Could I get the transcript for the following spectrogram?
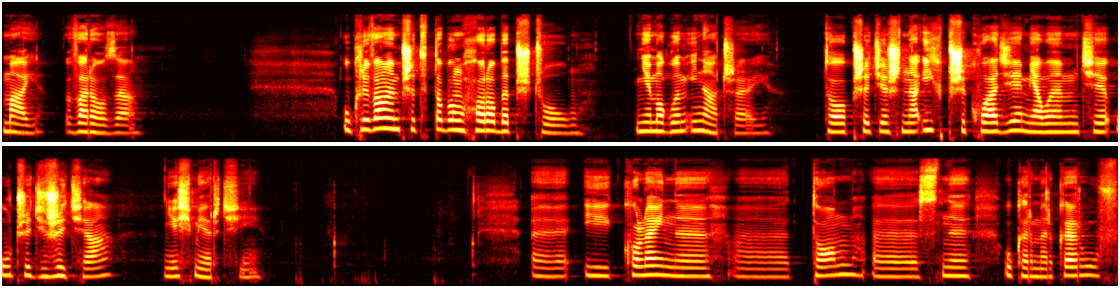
Maj, waroza. Ukrywałem przed tobą chorobę pszczół. Nie mogłem inaczej. to przecież na ich przykładzie miałem Cię uczyć życia, nie śmierci. E, I kolejny e, tom e, Sny Ukermerkerów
